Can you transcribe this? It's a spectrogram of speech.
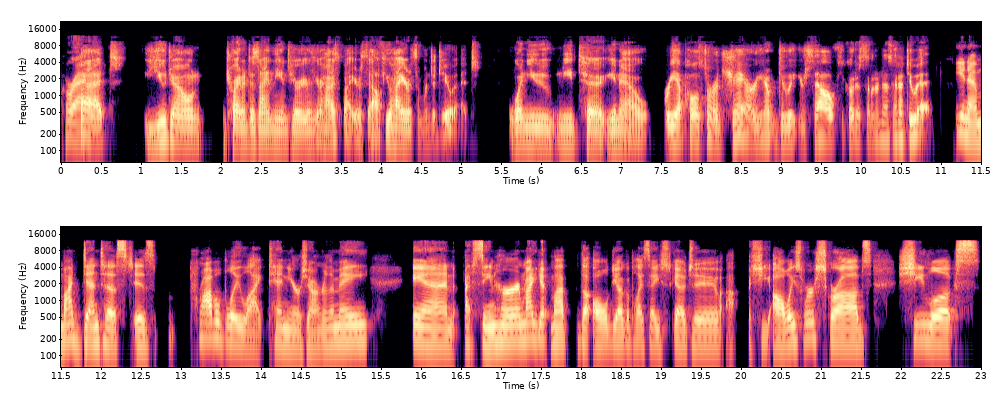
Correct. But you don't try to design the interior of your house by yourself. You hire someone to do it. When you need to, you know, reupholster a chair, you don't do it yourself. You go to someone who knows how to do it. You know, my dentist is probably like 10 years younger than me. And I've seen her in my my the old yoga place I used to go to. She always wears scrubs. She looks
